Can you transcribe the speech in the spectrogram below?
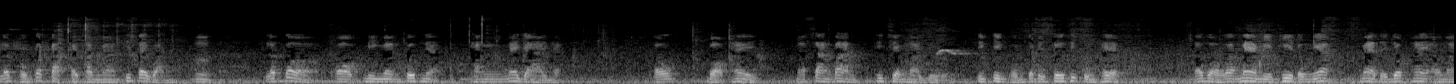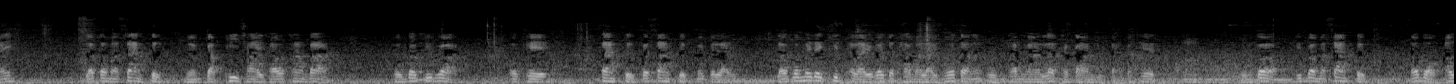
แล้วผมก็กลับไปทำงานที่ไต้หวัน อืม แล้วก็พอมีเงินปุ๊บเนี่ยทางแม่ยายเนี่ยเขาบอกให้มาสร้างบ้านที่เชียงใหม่อยู่ จริง ๆ ผมจะไปซื้อที่กรุงเทพ แล้วบอกว่าแม่มีที่ตรงเนี้ย แม่จะยกให้เอาไหมแล้วก็มาสร้างตึกเหมือนกับพี่ชายเขาข้างบ้าน ผมก็คิดว่า โอเค สร้างตึกก็สร้างตึกไม่เป็นไรเราก็ไม่ได้คิดอะไรว่าจะทำอะไร เพราะว่าตอนนั้นผมทำงานราชการอยู่ต่างประเทศอืมผมก็คิดว่ามาสร้างตึกเขาบอกเอา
